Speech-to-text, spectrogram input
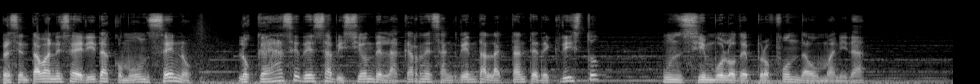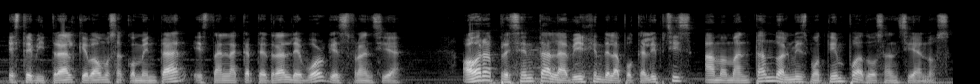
presentaban esa herida como un seno, lo que hace de esa visión de la carne sangrienta lactante de Cristo un símbolo de profunda humanidad. Este vitral que vamos a comentar está en la Catedral de Bourges, Francia. Ahora presenta a la Virgen del Apocalipsis amamantando al mismo tiempo a dos ancianos.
